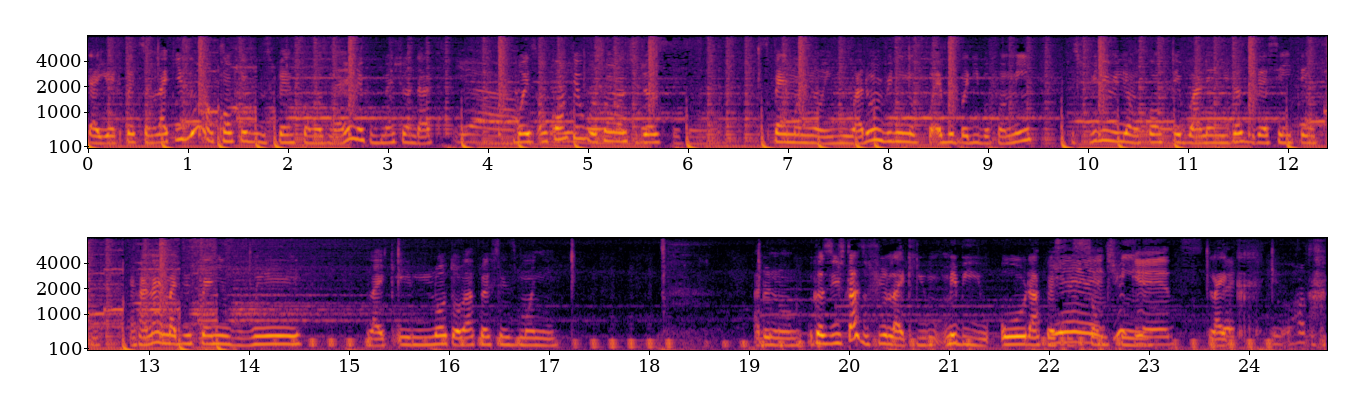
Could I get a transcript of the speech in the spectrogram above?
that you expect some. Like, it's even uncomfortable to spend someone's money. I don't know if you've mentioned that. Yeah. But it's uncomfortable for someone to just spend money on you. I don't really know for everybody, but for me, it's really, really uncomfortable. And then you just be there saying thank you. I cannot imagine spending way like a lot of that person's money. I don't know because you start to feel like you maybe you owe that person yeah, something. you get like- like, you have to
